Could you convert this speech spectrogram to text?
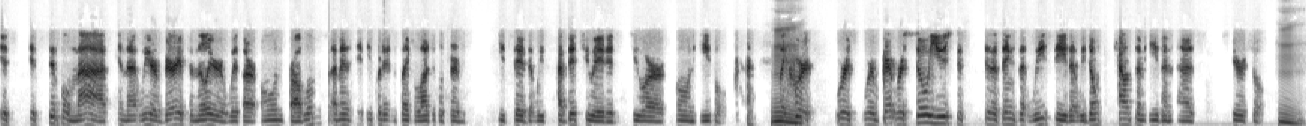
it's it's simple math in that we are very familiar with our own problems. I mean, if you put it in psychological terms, you'd say that we've habituated to our own evil. Like Mm. we're we're we're we're so used to, to the things that we see that we don't count them even as spiritual. Mm.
